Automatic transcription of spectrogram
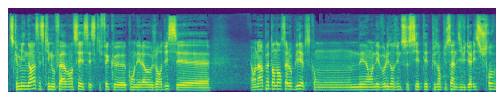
Parce que mine de rien, c'est ce qui nous fait avancer, c'est ce qui fait que qu'on est là aujourd'hui. C'est, et on a un peu tendance à l'oublier parce qu'on est, on évolue dans une société de plus en plus individualiste, je trouve.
